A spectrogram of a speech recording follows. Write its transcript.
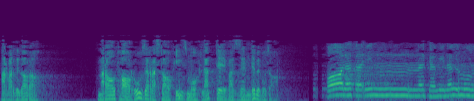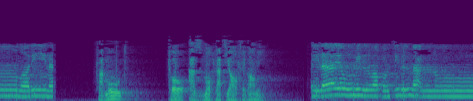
پروردگارا مرا تا روز رستاخیز مهلت ده و زنده بگذار. قال فإنك من المنظرین. فرمود تو از مهلت یافتگانی. الى یوم الوقت المعلوم.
